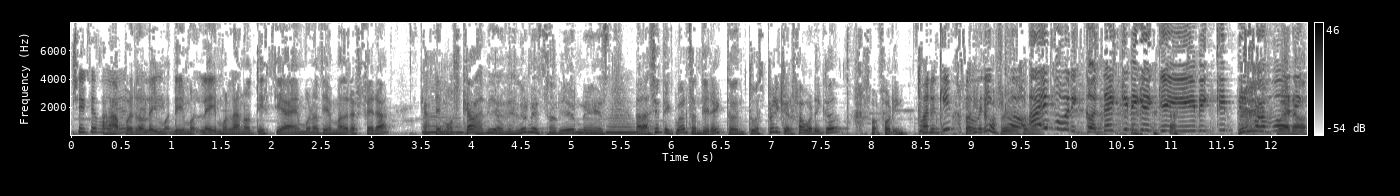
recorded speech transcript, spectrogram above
Sí que Ah, pues lo leímos, leímos, leímos la noticia en Buenos Días Madresfera que hacemos cada día de lunes a viernes a las 7 y cuarto en directo en tu speaker favorito. Favorito. Somos- Ay, fabrico. ¿De qué, de qué, de qué, de qué, de Bueno,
